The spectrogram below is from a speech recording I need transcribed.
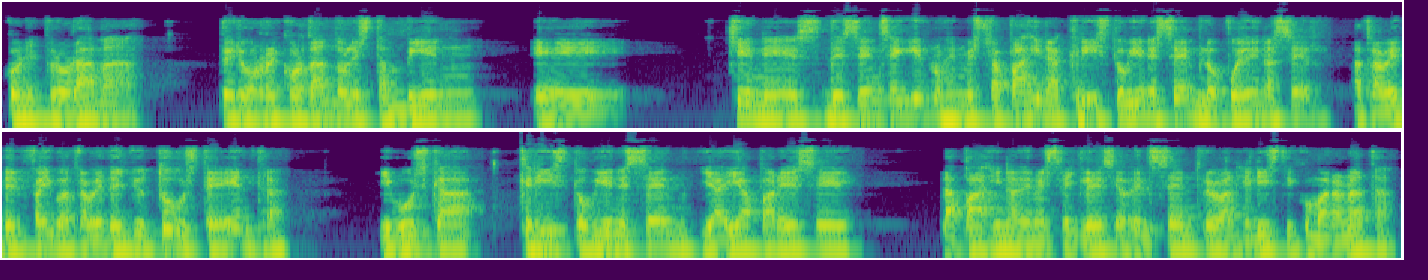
con el programa, pero recordándoles también eh, quienes deseen seguirnos en nuestra página Cristo Viene Sem lo pueden hacer a través del Facebook, a través de YouTube. Usted entra y busca Cristo Viene Sem y ahí aparece la página de nuestra iglesia del Centro Evangelístico Maranata.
